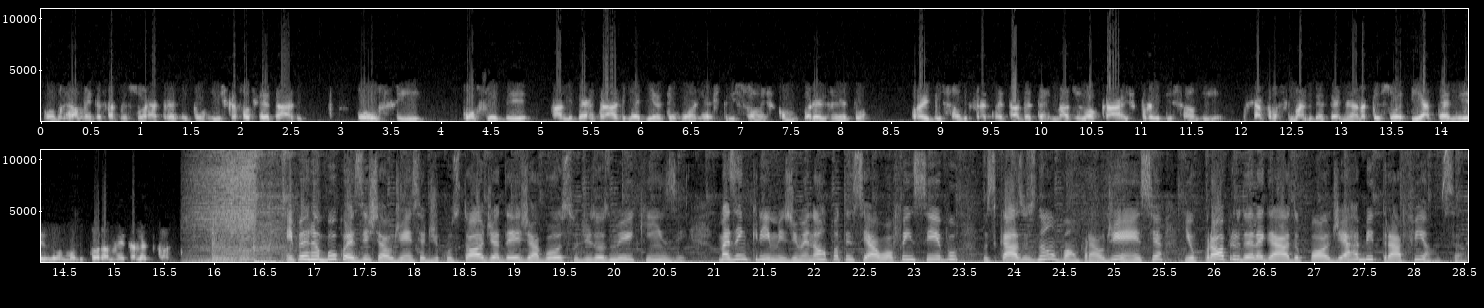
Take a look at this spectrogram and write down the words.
quando realmente essa pessoa representa um risco à sociedade, ou se conceder a liberdade mediante algumas restrições, como, por exemplo, proibição de frequentar determinados locais, proibição de se aproximar de determinada pessoa e até mesmo monitoramento eletrônico. Em Pernambuco existe audiência de custódia desde agosto de 2015, mas em crimes de menor potencial ofensivo, os casos não vão para audiência e o próprio delegado pode arbitrar fiança.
